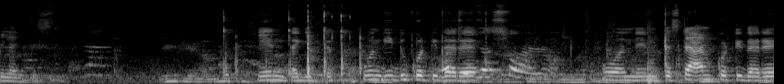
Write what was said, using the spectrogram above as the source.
ಬಿ ಲೈಕ್ ದಿಸ್ ಎಂತ ಗಿಫ್ಟ್ ಒಂದು ಇದು ಕೊಟ್ಟಿದ್ದಾರೆ. ಒಂದು ಎಂತ ಸ್ಟ್ಯಾಂಪ್ ಕೊಟ್ಟಿದ್ದಾರೆ.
